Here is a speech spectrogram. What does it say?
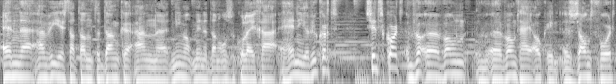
En aan wie is dat dan te danken? Aan niemand minder dan onze collega Henny Rukert. Sinds kort woon, woont hij ook in Zandvoort...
